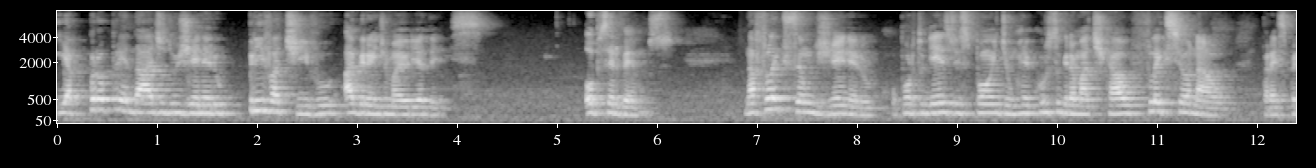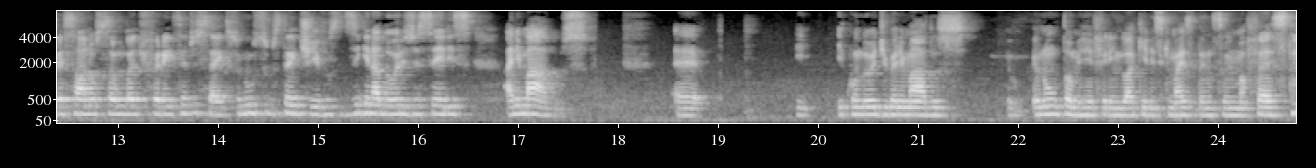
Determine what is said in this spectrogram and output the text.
e a propriedade do gênero privativo a grande maioria deles. Observemos. Na flexão de gênero, o português dispõe de um recurso gramatical flexional para expressar a noção da diferença de sexo nos substantivos designadores de seres animados. É, e, e, quando eu digo animados, eu, eu não estou me referindo àqueles que mais dançam em uma festa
